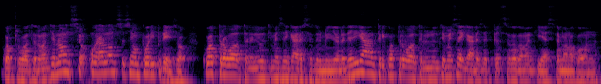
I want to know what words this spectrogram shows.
4 volte davanti a Alonso. Ora Alonso si è un po' ripreso, 4 volte nelle ultime 6 gare è stato il migliore degli altri, 4 volte nelle ultime 6 gare si è piazzato davanti a Esteban Ocon.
